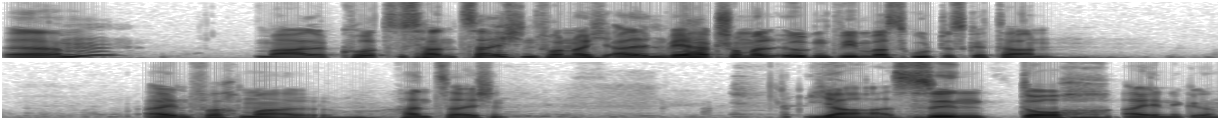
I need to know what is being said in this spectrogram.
Ähm, mal kurzes Handzeichen von euch allen. Wer hat schon mal irgendwem was Gutes getan? Einfach mal Handzeichen. Ja, sind doch einige.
